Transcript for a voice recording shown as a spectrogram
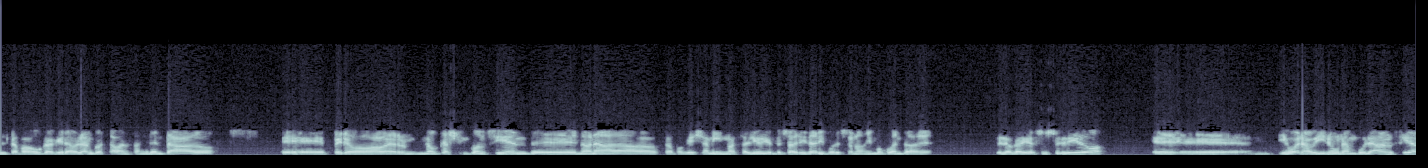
el tapaboca que era blanco, estaba ensangrentado, eh, pero a ver, no cayó inconsciente, no nada, o sea, porque ella misma salió y empezó a gritar y por eso nos dimos cuenta de, lo que había sucedido. Eh, y bueno, vino una ambulancia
